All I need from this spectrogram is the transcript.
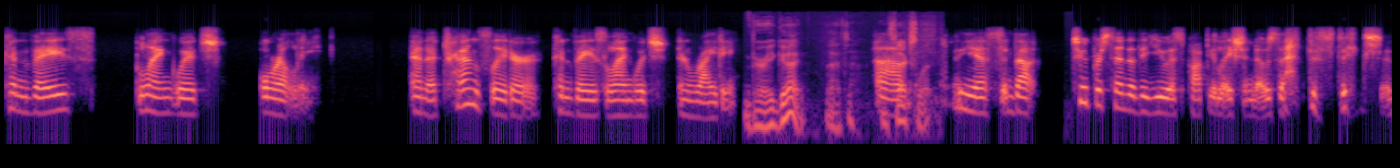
conveys language orally and a translator conveys language in writing. Very good. That's, that's um, excellent. Yes, about 2% of the U.S. population knows that distinction.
